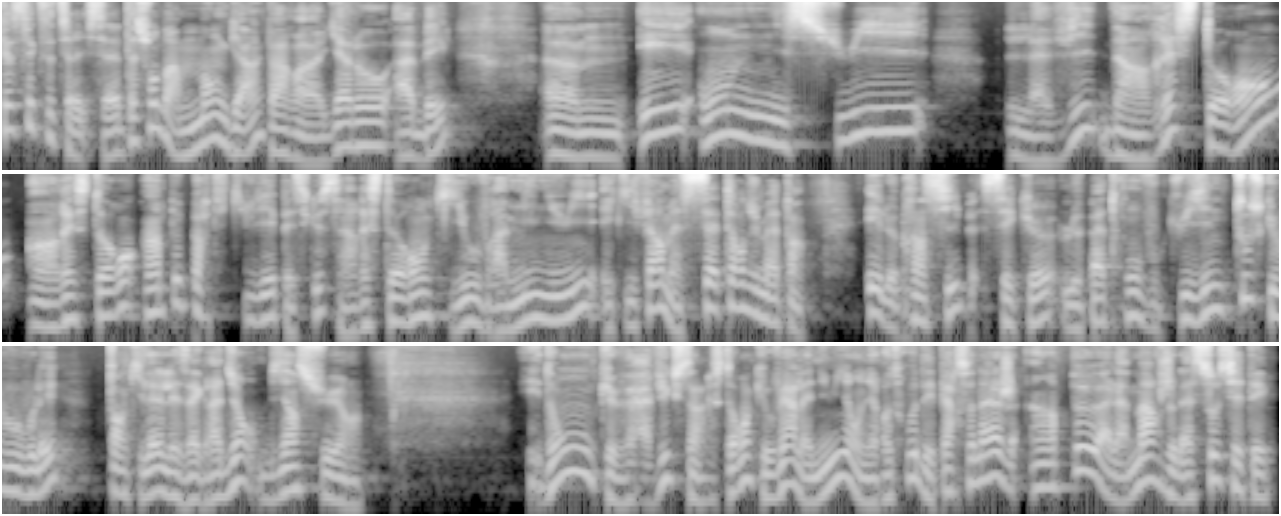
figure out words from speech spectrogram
Qu'est-ce que c'est que cette série? C'est l'adaptation d'un manga par euh, Yaro Abe, et on y suit la vie d'un restaurant, un restaurant un peu particulier parce que c'est un restaurant qui ouvre à minuit et qui ferme à 7 heures du matin. Et le principe, c'est que le patron vous cuisine tout ce que vous voulez, tant qu'il a les ingrédients, bien sûr. Et donc, bah, vu que c'est un restaurant qui est ouvert la nuit, on y retrouve des personnages un peu à la marge de la société.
